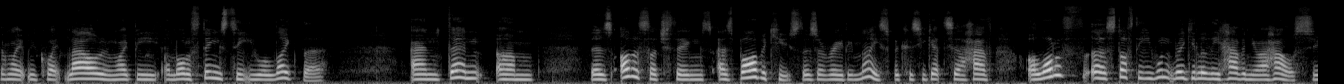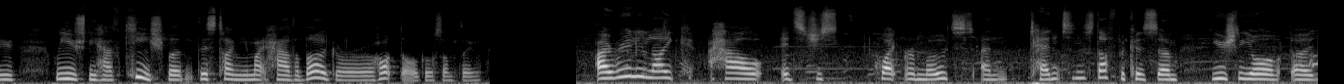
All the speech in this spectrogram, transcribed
it might be quite loud, it might be a lot of things that you will like there. And then um, there's other such things as barbecues. Those are really nice because you get to have a lot of uh, stuff that you wouldn't regularly have in your house. You, we usually have quiche, but this time you might have a burger or a hot dog or something. I really like how it's just quite remote and tents and stuff because um, usually you're uh,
